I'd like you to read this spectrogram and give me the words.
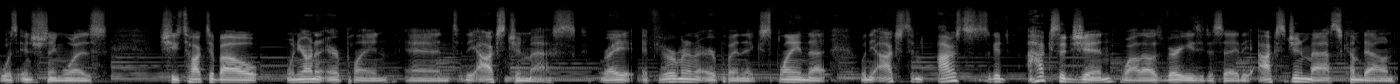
was interesting was she talked about when you're on an airplane and the oxygen mask, right? If you've ever been on an airplane, they explain that when the oxygen, oxygen, oxygen, wow, that was very easy to say, the oxygen masks come down,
